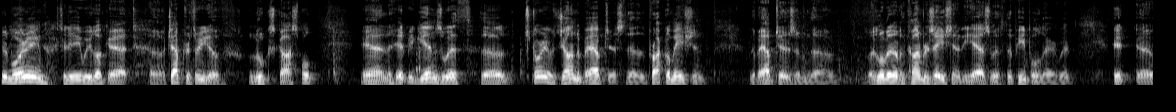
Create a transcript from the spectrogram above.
Good morning. Today we look at uh, chapter 3 of Luke's Gospel, and it begins with the story of John the Baptist, the, the proclamation, the baptism, the, a little bit of the conversation that he has with the people there. But it, uh,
